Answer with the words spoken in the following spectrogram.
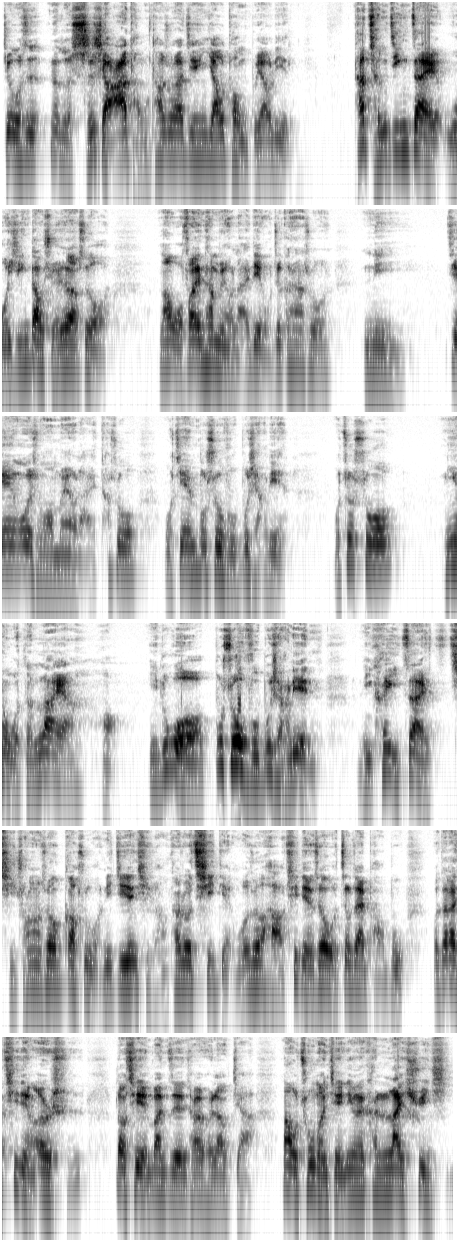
结果是那个石小阿童，他说他今天腰痛不要练。他曾经在我已经到学校的时候，然后我发现他没有来练，我就跟他说：“你今天为什么没有来？”他说：“我今天不舒服，不想练。”我就说：“你有我的赖啊，哦，你如果不舒服不想练，你可以在起床的时候告诉我你几点起床。”他说七点，我说好，七点的时候我正在跑步，我大概七点二十到七点半之间才会回到家。那我出门前一定会看赖讯息。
